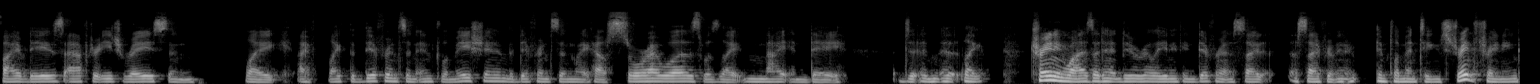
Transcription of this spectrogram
five days after each race, and like I like the difference in inflammation, the difference in like how sore I was was like night and day. And uh, like training wise, I didn't do really anything different aside aside from implementing strength training,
